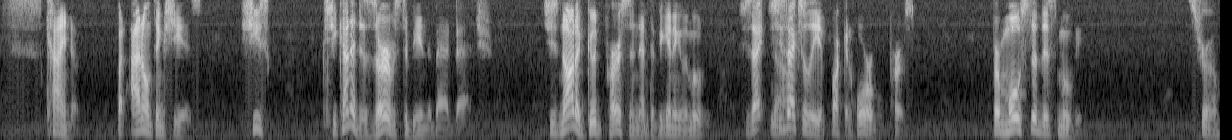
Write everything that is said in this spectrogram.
S- kind of, but I don't think she is. She's she kind of deserves to be in the Bad Batch. She's not a good person at the beginning of the movie. She's ac- she's actually a fucking horrible person for most of this movie. It's true.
